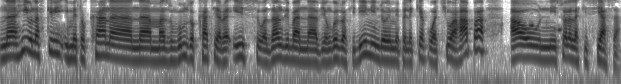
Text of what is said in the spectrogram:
Na hii unafikiri imetokana na mazungumzo kati ya rais wa Zanzibar na viongozi wa kidini ndio imepelekea kuachiwa hapa, au ni swala la kisiasa?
